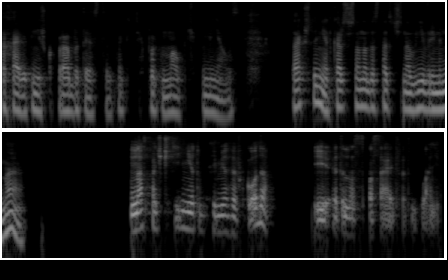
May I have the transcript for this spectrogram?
Кахави книжку про АБ-тесты, так с тех пор там мало почему поменялось. Так что нет, кажется, что она достаточно вневременная. У нас почти нету примеров кода, и это нас спасает в этом плане.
